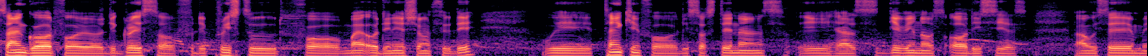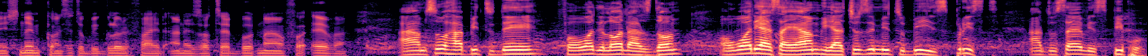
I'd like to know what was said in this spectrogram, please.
thank God for the grace of the priesthood for my ordination today. We thank Him for the sustenance He has given us all these years. And we say, may His name continue to be glorified and exalted both now and forever. I am so happy today for what the Lord has done. Unworthy as I am, He has chosen me to be His priest and to serve His people.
